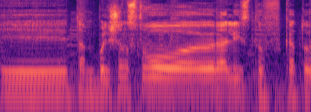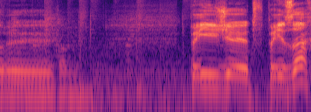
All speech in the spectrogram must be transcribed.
И там большинство ролистов, которые там, приезжают в призах,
